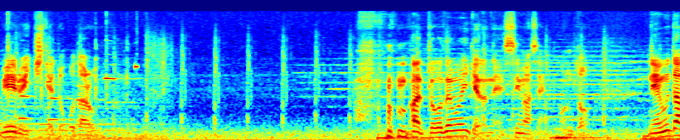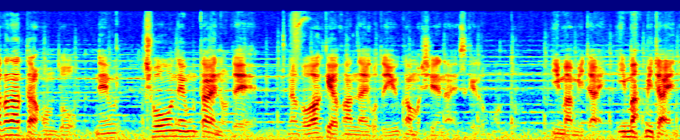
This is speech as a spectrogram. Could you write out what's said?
見える位置ってどこだろう。まあどうでもいいけどね。すいません。本当。眠たくなったら本当。眠超眠たいのでなんかわけわかんないこと言うかもしれないですけど本当。今みたいに。今みたいに。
